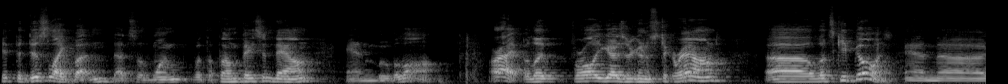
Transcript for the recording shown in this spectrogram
hit the dislike button. That's the one with the thumb facing down and move along. All right, but let, for all you guys that are going to stick around, uh, let's keep going. And uh,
